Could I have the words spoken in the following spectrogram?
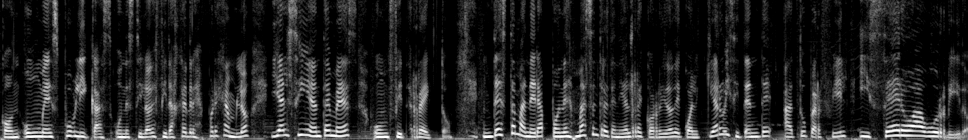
con un mes publicas un estilo de feed ajedrez, por ejemplo, y al siguiente mes un feed recto. De esta manera pones más entretenido el recorrido de cualquier visitante a tu perfil y cero aburrido.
